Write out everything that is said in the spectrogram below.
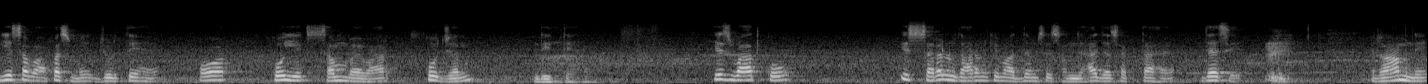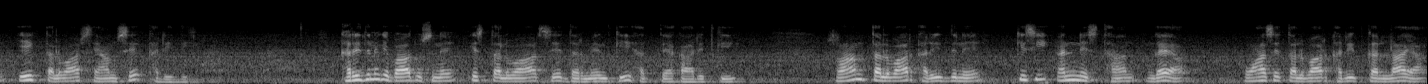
ये सब आपस में जुड़ते हैं और कोई एक सम व्यवहार को जन्म देते हैं। इस बात को इस सरल उदाहरण के माध्यम से समझाया जा सकता है, जैसे राम ने एक तलवार श्याम से खरीदी। खरीदने के बाद उसने इस तलवार से धर्मेंद्र की हत्या कारित की। राम तलवार खरीदने किसी अन्य स्थान गया, वहाँ से तलवार खरीद कर लाया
